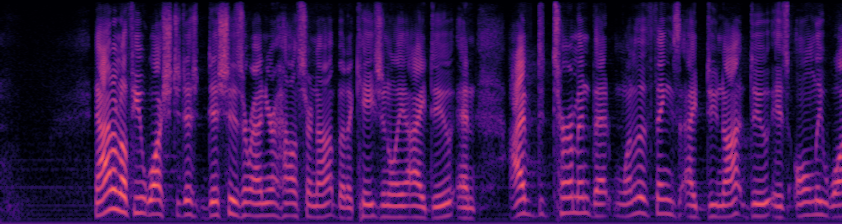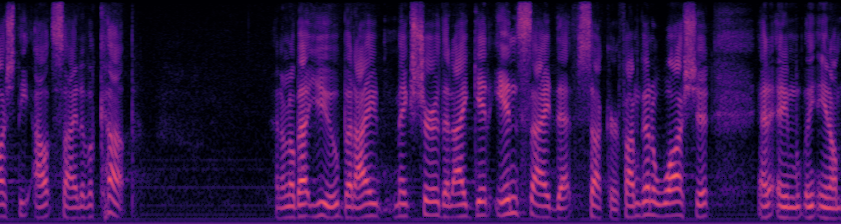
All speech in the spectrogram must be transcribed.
Now, I don't know if you wash dishes around your house or not, but occasionally I do. And I've determined that one of the things I do not do is only wash the outside of a cup. I don't know about you, but I make sure that I get inside that sucker. If I'm going to wash it, and, and you know,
